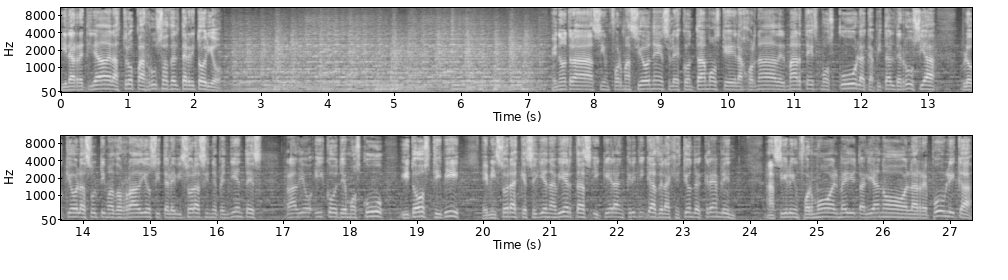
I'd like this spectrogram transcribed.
y la retirada de las tropas rusas del territorio. En otras informaciones les contamos que la jornada del martes Moscú, la capital de Rusia, bloqueó las últimas dos radios y televisoras independientes, Radio ICO de Moscú y DOS TV, emisoras que seguían abiertas y que eran críticas de la gestión del Kremlin. Así lo informó el medio italiano La República.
